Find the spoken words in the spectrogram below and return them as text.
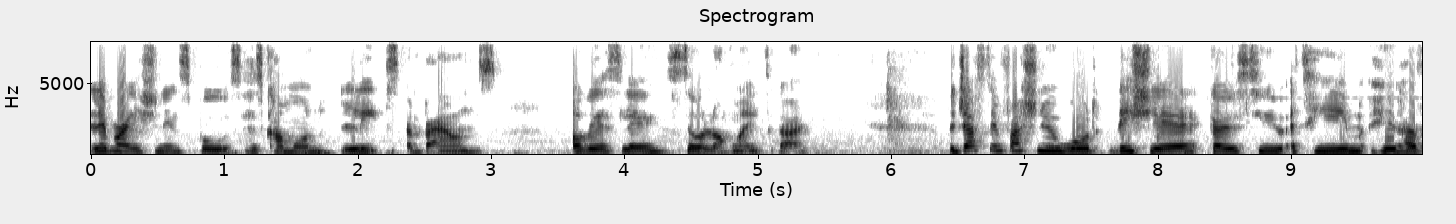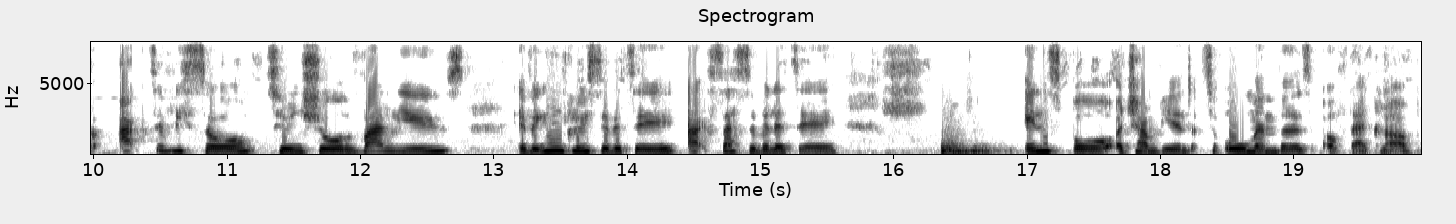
liberation in sports has come on leaps and bounds obviously still a long way to go. The Justin Fashanu Award this year goes to a team who have actively sought to ensure the values of inclusivity, accessibility in sport are championed to all members of their club.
